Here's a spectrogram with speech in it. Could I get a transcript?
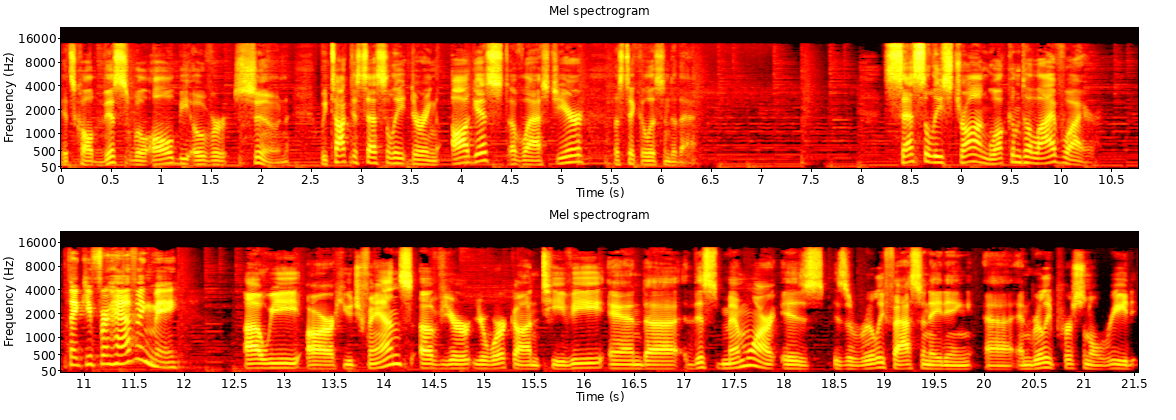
It's called This Will All Be Over Soon. We talked to Cecily during August of last year. Let's take a listen to that. Cecily Strong, welcome to Livewire. Thank you for having me. Uh, we are huge fans of your your work on TV, and uh, this memoir is is a really fascinating uh, and really personal read.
